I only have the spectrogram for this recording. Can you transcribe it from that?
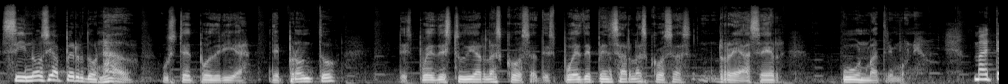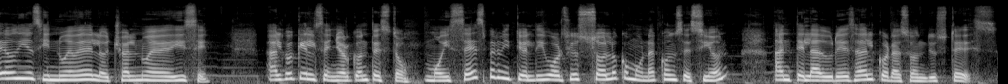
si no se ha perdonado, usted podría de pronto, después de estudiar las cosas, después de pensar las cosas, rehacer un matrimonio. Mateo 19 del 8 al 9 dice, algo que el Señor contestó, Moisés permitió el divorcio solo como una concesión ante la dureza del corazón de ustedes,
